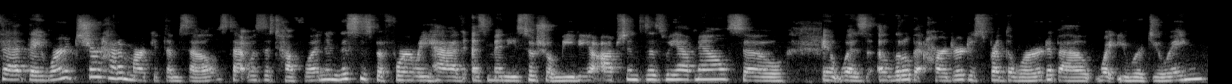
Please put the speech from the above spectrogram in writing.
That they weren't sure how to market themselves. That was a tough one. And this is before we had as many social media options as we have now. So it was a little bit harder to spread the word about what you were doing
